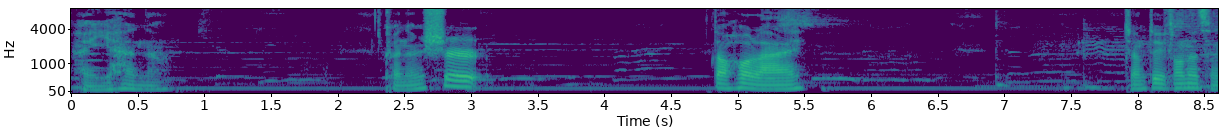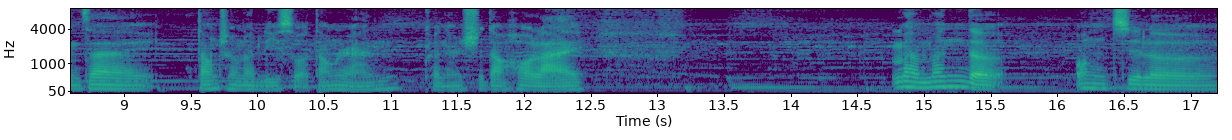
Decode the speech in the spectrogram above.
很遗憾呢。可能是到后来，将对方的存在当成了理所当然；可能是到后来，慢慢的忘记了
